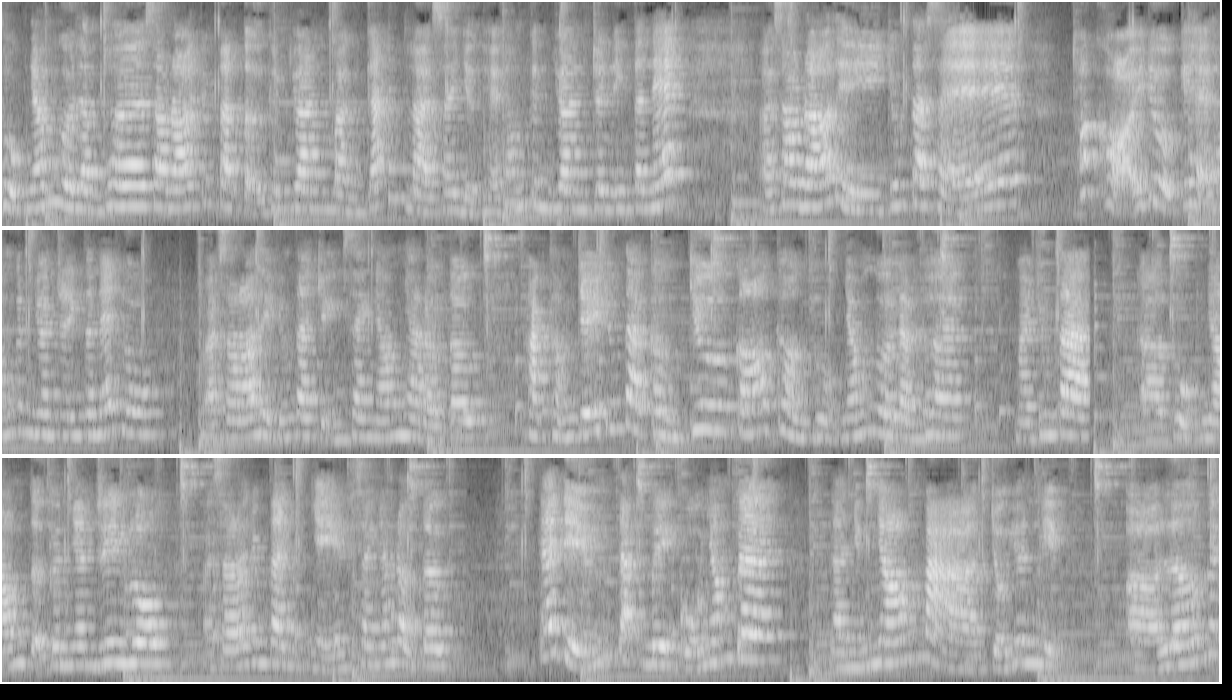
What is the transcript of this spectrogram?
thuộc nhóm người làm thuê sau đó chúng ta tự kinh doanh bằng cách là xây dựng hệ thống kinh doanh trên internet. Sau đó thì chúng ta sẽ thoát khỏi được cái hệ thống kinh doanh trên internet luôn. Và sau đó thì chúng ta chuyển sang nhóm nhà đầu tư. Hoặc thậm chí chúng ta cần chưa có cần thuộc nhóm người làm thuê mà chúng ta uh, thuộc nhóm tự kinh doanh riêng luôn. Và sau đó chúng ta nhảy sang nhóm đầu tư cái điểm đặc biệt của nhóm B là những nhóm mà chủ doanh nghiệp uh, lớn ấy,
